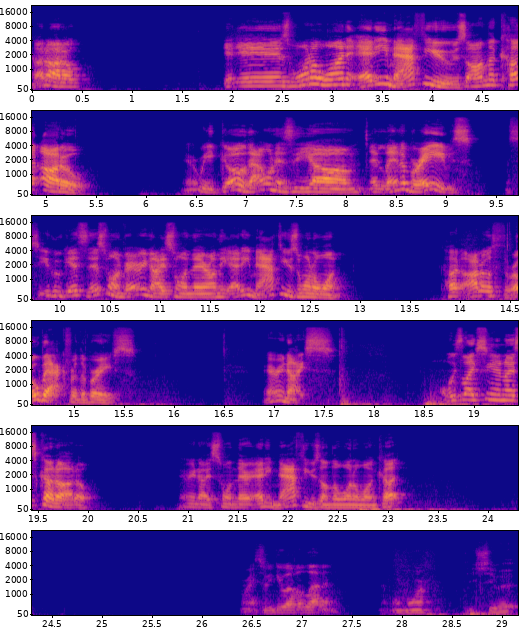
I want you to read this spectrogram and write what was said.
Cut auto. It is 101 Eddie Mathews on the cut auto. There we go. That one is the um, Atlanta Braves. Let's see who gets this one. Very nice one there on the Eddie Mathews 101. Cut auto throwback for the Braves. Very nice. Always like seeing a nice cut auto. Very nice one there. Eddie Mathews on the 101 cut. All right, so we do have 11. Got one more. Did you see what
